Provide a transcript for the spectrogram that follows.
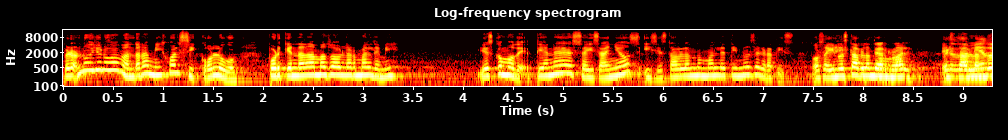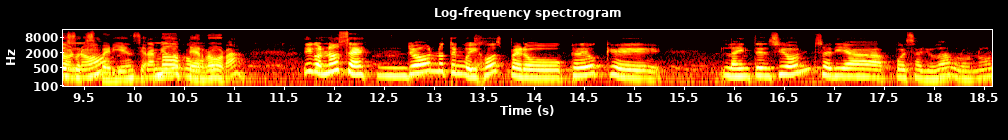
Pero no, yo no voy a mandar a mi hijo al psicólogo, porque nada más va a hablar mal de mí. Y es como de, tiene seis años y si está hablando mal de ti no es de gratis. O sea, y no está hablando mal, está hablando de su experiencia. no, terror. Digo, no sé, yo no tengo hijos, pero creo que la intención sería pues ayudarlo, ¿no?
